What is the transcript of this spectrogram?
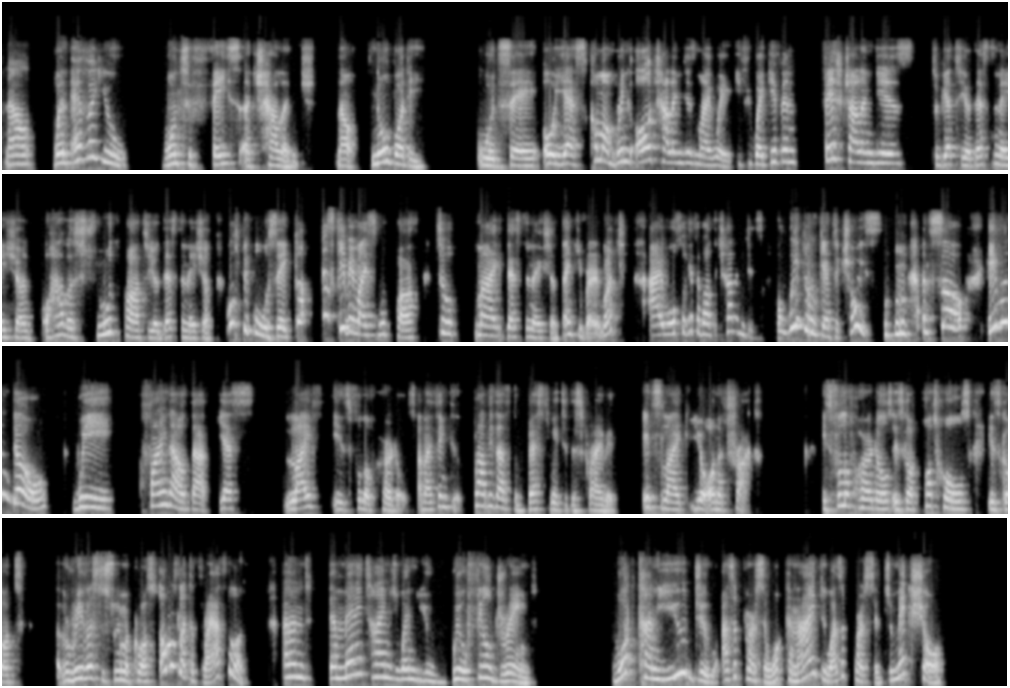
Now, whenever you want to face a challenge, now, nobody would say, Oh, yes, come on, bring all challenges my way. If you were given face challenges to get to your destination or have a smooth path to your destination, most people will say, just give me my smooth path to my destination. Thank you very much. I will forget about the challenges. But we don't get a choice. and so, even though we find out that, yes, life is full of hurdles, and I think probably that's the best way to describe it. It's like you're on a track. It's full of hurdles, it's got potholes, it's got rivers to swim across, almost like a triathlon. And there are many times when you will feel drained what can you do as a person? What can I do as a person to make sure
